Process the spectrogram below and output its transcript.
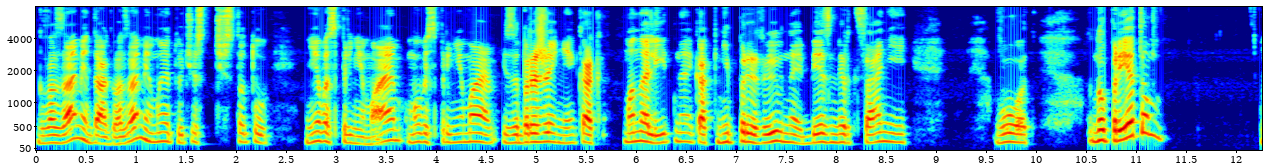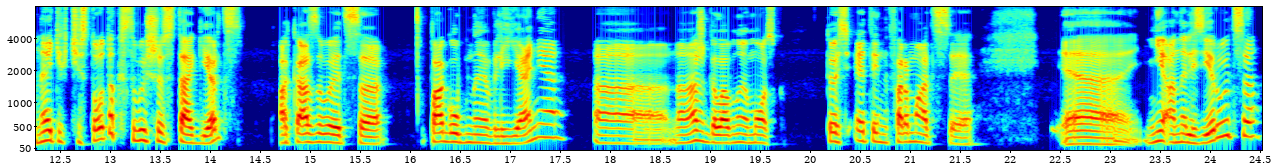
Глазами, да, глазами мы эту частоту не воспринимаем. Мы воспринимаем изображение как монолитное, как непрерывное, без мерцаний. Вот. Но при этом на этих частотах свыше 100 Гц оказывается пагубное влияние э, на наш головной мозг. То есть эта информация э, не анализируется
